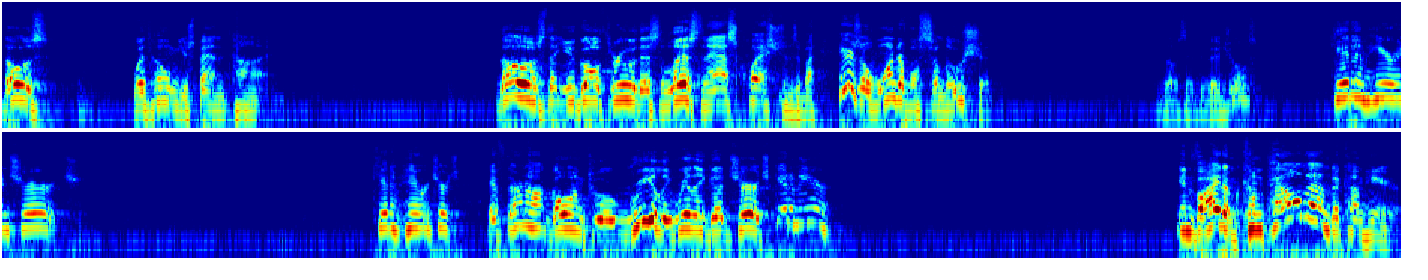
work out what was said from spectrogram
Those with whom you spend time those that you go through this list and ask questions about. Here's a wonderful solution to those individuals get them here in church. Get them here in church. If they're not going to a really, really good church, get them here. Invite them, compel them to come here.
